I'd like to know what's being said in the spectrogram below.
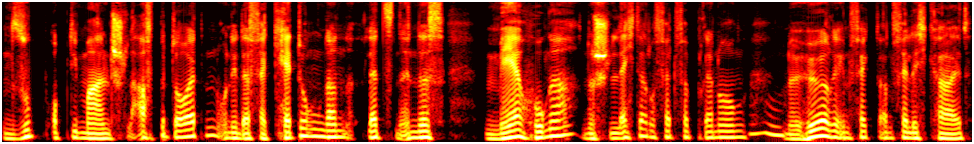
einen suboptimalen Schlaf bedeuten und in der Verkettung dann letzten Endes mehr Hunger, eine schlechtere Fettverbrennung, mhm. eine höhere Infektanfälligkeit,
